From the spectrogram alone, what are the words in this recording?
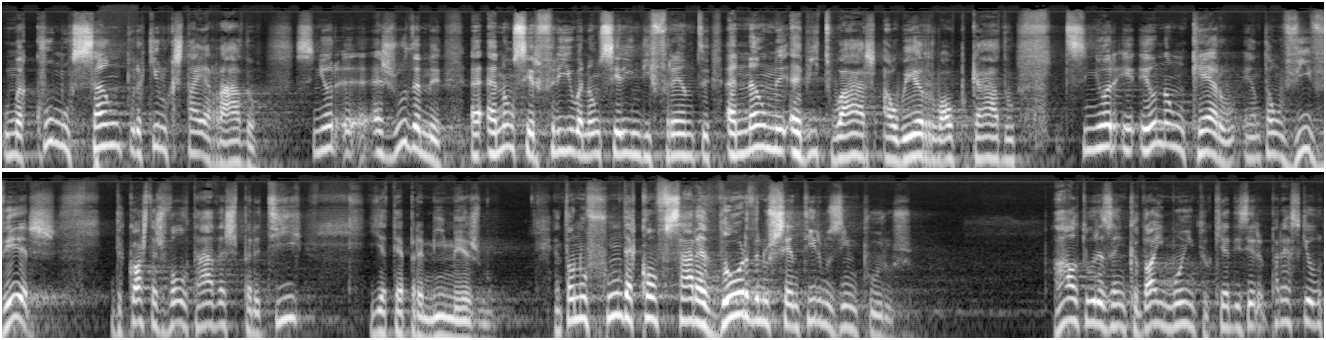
uma comoção por aquilo que está errado. Senhor, ajuda-me a, não ser frio, a não ser indiferente, a não me habituar ao erro, ao pecado. Senhor, eu não quero então viver de costas voltadas para ti e até para mim mesmo. Então, no fundo, é confessar a dor de nos sentirmos impuros. Há alturas em que dói muito, quer dizer, parece que eu,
